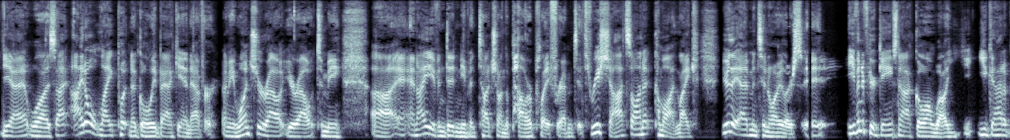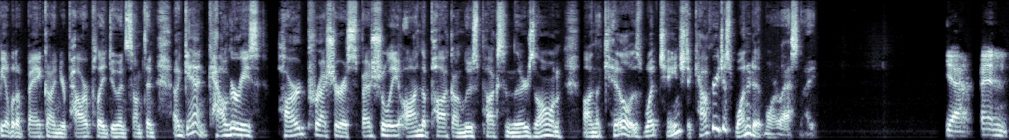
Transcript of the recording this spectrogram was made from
Yeah, it was. I, I don't like putting a goalie back in ever. I mean, once you're out, you're out to me. Uh, and I even didn't even touch on the power play for Edmonton. Three shots on it. Come on. Like, you're the Edmonton Oilers. It, even if your game's not going well, you, you got to be able to bank on your power play doing something. Again, Calgary's hard pressure, especially on the puck, on loose pucks in their zone, on the kill, is what changed it. Calgary just wanted it more last night. Yeah, and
